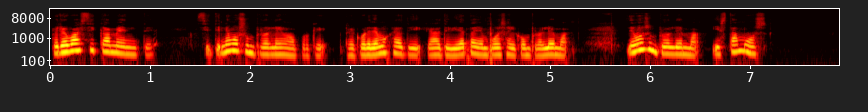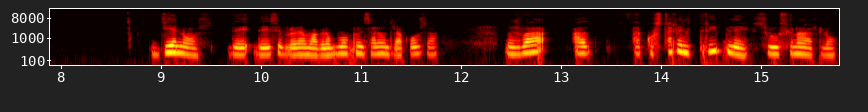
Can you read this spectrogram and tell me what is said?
pero básicamente, si tenemos un problema, porque recordemos que la creatividad también puede salir con problemas, si tenemos un problema y estamos llenos de, ese problema, que no podemos pensar en otra cosa, nos va a, a costar el triple solucionarlo.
